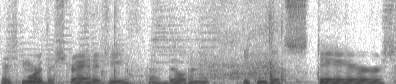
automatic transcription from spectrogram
It's more the strategy of building it. You can build stairs.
